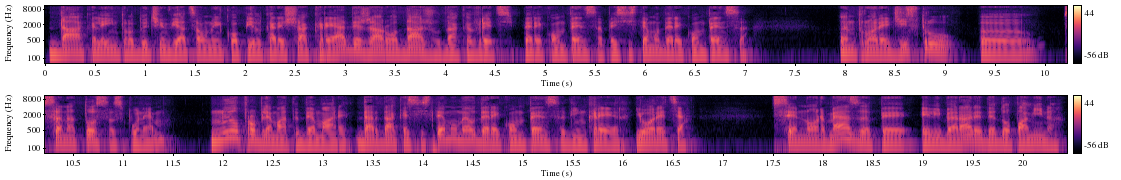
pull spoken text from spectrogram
dacă le introduci în viața unui copil care și-a creat deja rodajul, dacă vreți, pe recompensă, pe sistemul de recompensă, într-un registru uh, sănătos, să spunem, nu e o problemă atât de mare, dar dacă sistemul meu de recompensă din creier e o rețea, se normează pe eliberare de dopamină,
